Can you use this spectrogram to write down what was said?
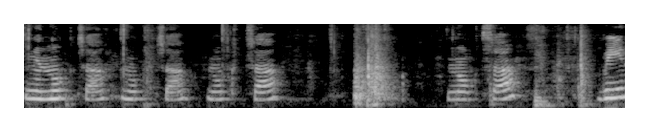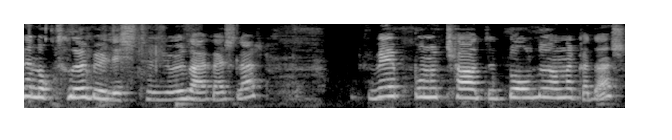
Yine nokta nokta nokta nokta. Ve yine noktaları birleştiriyoruz arkadaşlar. Ve bunu kağıdı doldurana kadar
